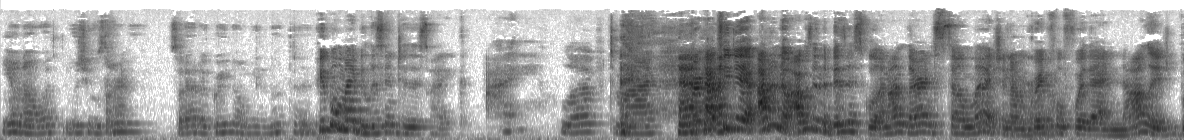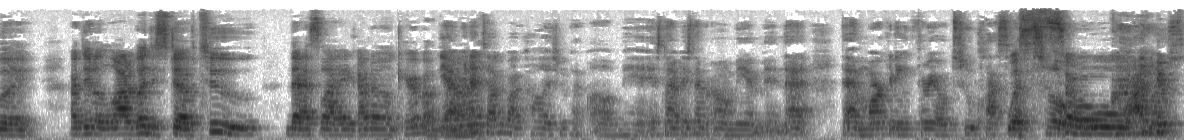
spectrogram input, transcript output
You don't know what what you was learning, so that degree don't mean nothing. people might be listening to this like i loved my Perhaps you did. I don't know. I was in the business school and I learned so much, and I'm grateful for that knowledge. But I did a lot of other stuff too. That's like I don't care about Yeah, that. when I talk about college, I'm like, oh man, it's not, it's never, oh man, man, that that marketing 302 class Was so, I learned.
